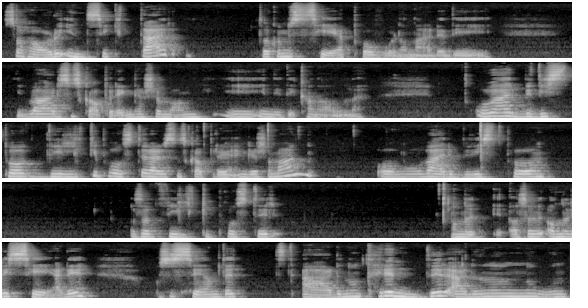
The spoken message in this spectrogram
så har du innsikt der. Da kan du se på hvordan er det de Hva er det som skaper engasjement inni de kanalene. Å være bevisst på hvilke poster er det som skaper engasjement, og å være bevisst på altså hvilke poster altså Analyser de, og så se om det er det noen trender? Er det noen, noen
